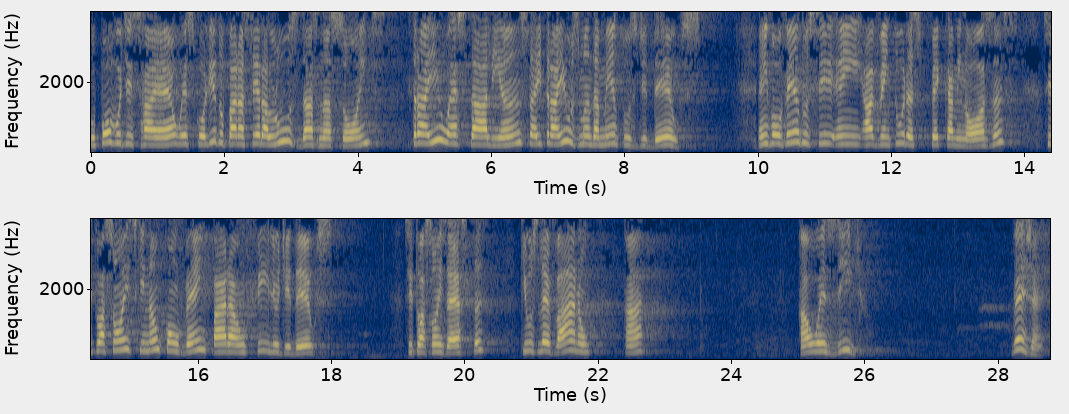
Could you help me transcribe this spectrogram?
o povo de Israel, escolhido para ser a luz das nações, traiu esta aliança e traiu os mandamentos de Deus, envolvendo-se em aventuras pecaminosas, situações que não convêm para um filho de Deus. Situações estas que os levaram a, ao exílio. Veja,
